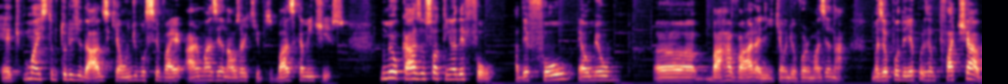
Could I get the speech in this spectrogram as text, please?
É tipo uma estrutura de dados que é onde você vai armazenar os arquivos. Basicamente isso. No meu caso, eu só tenho a default. A default é o meu uh, barra var ali, que é onde eu vou armazenar. Mas eu poderia, por exemplo, fatiar.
